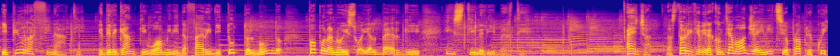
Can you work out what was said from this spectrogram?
i più raffinati ed eleganti uomini d'affari di tutto il mondo popolano i suoi alberghi in stile liberty. Eh già, la storia che vi raccontiamo oggi ha inizio proprio qui,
